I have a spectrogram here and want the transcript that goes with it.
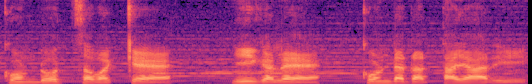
ಕೊಂಡೋತ್ಸವಕ್ಕೆ ಈಗಲೇ ಕೊಂಡದ ತಯಾರಿ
